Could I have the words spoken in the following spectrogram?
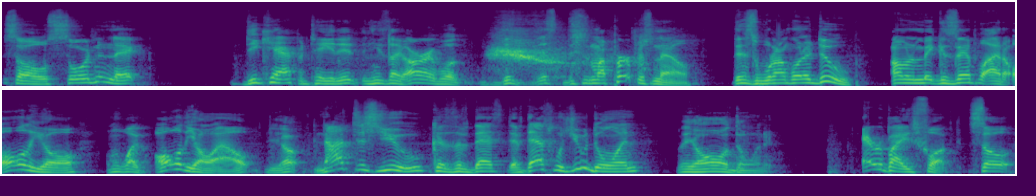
So sword in the neck, decapitated, and he's like, all right, well, this, this this is my purpose now. This is what I'm gonna do. I'm gonna make example out of all of y'all. I'm gonna wipe all of y'all out. Yep. Not just you, because if that's if that's what you're doing, They all doing it. everybody's fucked. So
